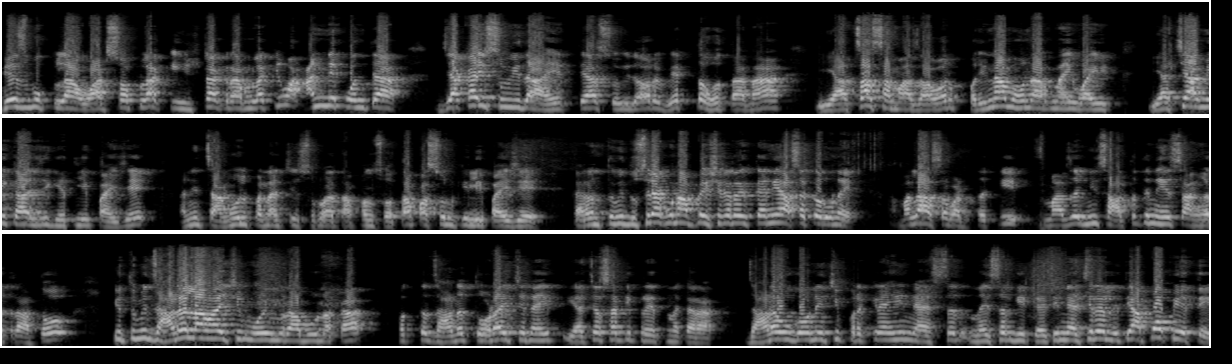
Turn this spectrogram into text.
फेसबुकला व्हॉट्सअपला की इंस्टाग्रामला किंवा अन्य कोणत्या ज्या काही सुविधा आहेत त्या सुविधावर व्यक्त होताना याचा समाजावर परिणाम होणार नाही वाईट याची आम्ही काळजी घेतली पाहिजे. आणि चांगुलपणाची सुरुवात आपण स्वतःपासून केली पाहिजे. कारण तुम्ही दुसऱ्या कोणा अपेक्षा करा त्यांनी असं करू नये. मला असं वाटतं की माझं मी सातत्याने हे सांगत राहतो की तुम्ही झाडं लावायची मोहीम राबवू नका. फक्त झाडं तोडायचे नाहीत याच्यासाठी प्रयत्न करा. झाडं उगवण्याची प्रक्रिया ही नैसर्गिक आहे. ती नॅचरल आहे ती आपोआप येते.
